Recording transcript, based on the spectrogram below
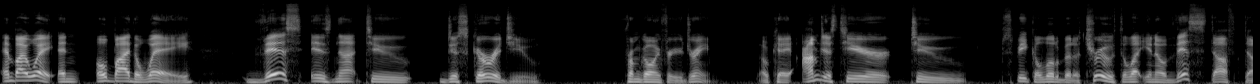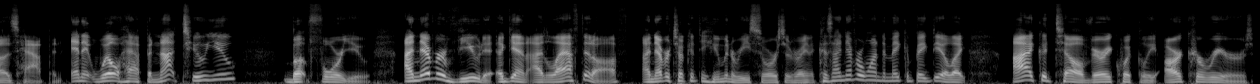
And by the way, and oh, by the way, this is not to discourage you from going for your dream. Okay. I'm just here to speak a little bit of truth to let you know this stuff does happen and it will happen, not to you, but for you. I never viewed it. Again, I laughed it off. I never took it to human resources or anything because I never wanted to make a big deal. Like, I could tell very quickly our careers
